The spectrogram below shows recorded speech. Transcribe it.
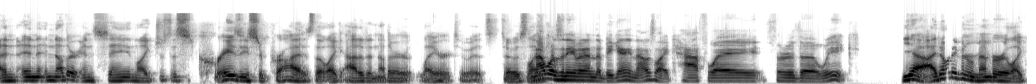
and and another insane like just this crazy surprise that like added another layer to it so it was And like that wasn't even in the beginning. That was like halfway through the week. yeah I don't even remember like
